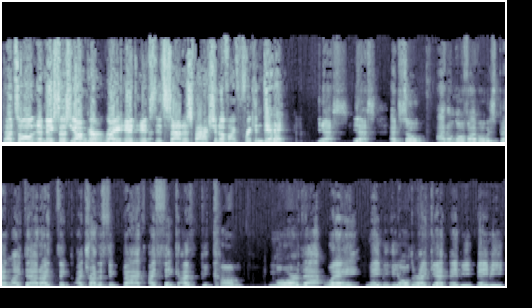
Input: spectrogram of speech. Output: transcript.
That's all. It makes us younger, right? It, it's yeah. it's satisfaction of I freaking did it. Yes, yes. And so I don't know if I've always been like that. I think I try to think back. I think I've become more that way. Maybe the older I get, maybe maybe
